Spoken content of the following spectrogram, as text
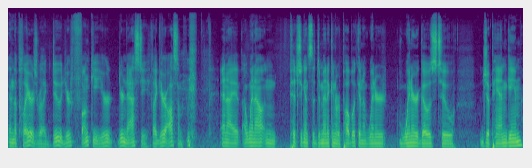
and the players were like, "Dude, you're funky. You're you're nasty. Like you're awesome." and I, I went out and pitched against the Dominican Republic, and a winner winner goes to Japan game,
